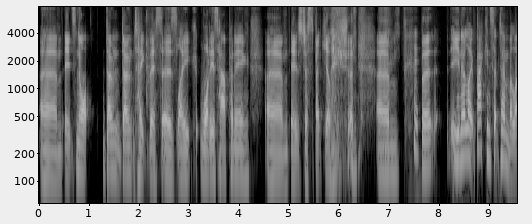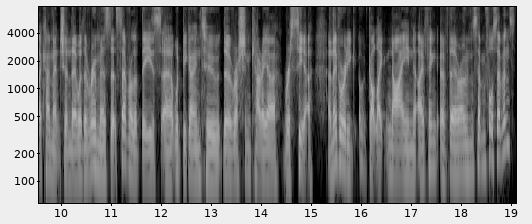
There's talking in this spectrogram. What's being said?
Um, it's not. Don't don't take this as like what is happening. Um, it's just speculation. Um, but you know, like back in September, like I mentioned, there were the rumors that several of these uh, would be going to the Russian carrier Rossiya, and they've already got like nine, I think, of their own 747s.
